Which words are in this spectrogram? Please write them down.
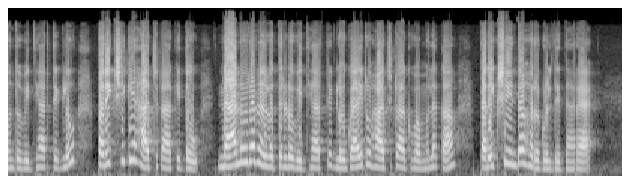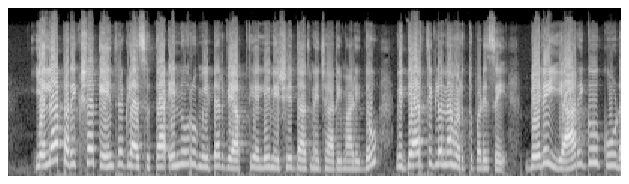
ಒಂದು ವಿದ್ಯಾರ್ಥಿಗಳು ಪರೀಕ್ಷೆಗೆ ಹಾಜರಾಗಿದ್ದು, ನಾನೂರ ನಲವತ್ತೆರಡು ವಿದ್ಯಾರ್ಥಿಗಳು ಗೈರು ಹಾಜರಾಗುವ ಮೂಲಕ ಪರೀಕ್ಷೆಯಿಂದ ಹೊರಗುಳಿದಿದ್ದಾರೆ. ಎಲ್ಲಾ ಪರೀಕ್ಷಾ ಕೇಂದ್ರಗಳ ಸುತ್ತ ಇನ್ನೂರು ಮೀಟರ್ ವ್ಯಾಪ್ತಿಯಲ್ಲಿ ನಿಷೇಧಾಜ್ಞೆ ಜಾರಿ ಮಾಡಿದ್ದು, ವಿದ್ಯಾರ್ಥಿಗಳನ್ನು ಹೊರತುಪಡಿಸಿ ಬೇರೆ ಯಾರಿಗೂ ಕೂಡ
